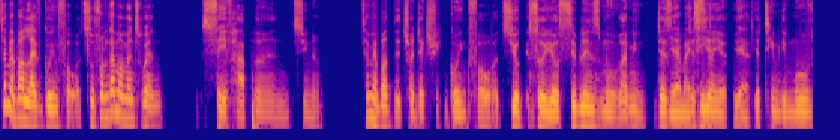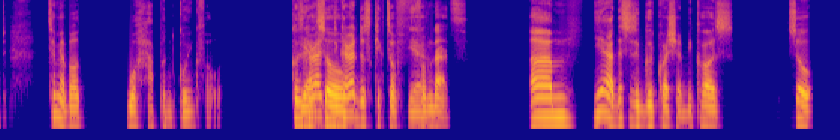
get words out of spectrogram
tell me about life going forward. So from that moment when safe happened, you know, tell me about the trajectory going forward. So your, so your siblings moved. I mean, just Yeah, my Jesse team. and your, your Yeah. your team they moved. Tell me about what happened going forward. Because Yeah, the, so- the career just kicked off Yeah. from that. Um, yeah, this is a good question because so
